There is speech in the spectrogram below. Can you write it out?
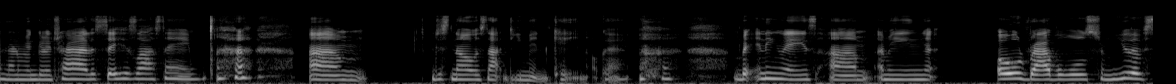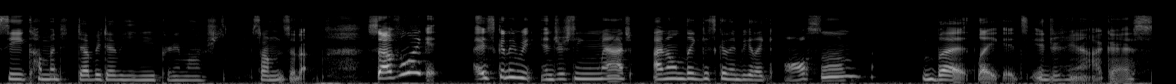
I'm not even gonna try to say his last name. um, just know it's not Demon Kane, okay? but anyways, um, I mean, old rivals from UFC coming to WWE pretty much sums it up. So I feel like it's gonna be an interesting match. I don't think it's gonna be like awesome, but like it's interesting, I guess.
